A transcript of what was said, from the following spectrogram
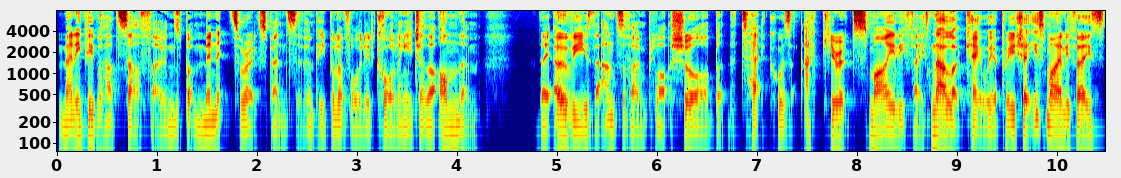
Many people had cell phones, but minutes were expensive and people avoided calling each other on them. They overused the answer phone plot, sure, but the tech was accurate smiley face. Now, look, Kate, we appreciate your smiley face.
